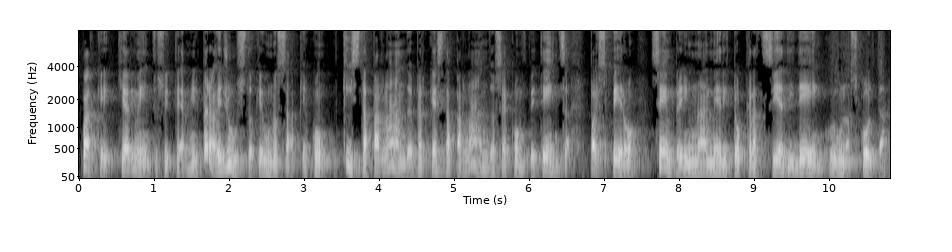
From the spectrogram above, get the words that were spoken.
qualche chiarimento sui termini, però è giusto che uno sappia con chi sta parlando e perché sta parlando, se ha competenza. Poi spero sempre in una meritocrazia di idee in cui uno ascolta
